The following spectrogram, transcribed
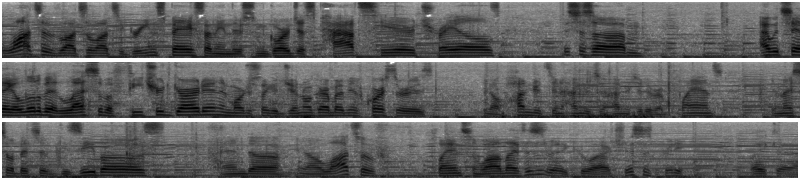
Lots of lots of lots of green space. I mean, there's some gorgeous paths here, trails. This is um I would say like a little bit less of a featured garden and more just like a general garden. But I mean, of course, there is, you know, hundreds and hundreds and hundreds of different plants, and nice little bits of gazebos, and uh, you know, lots of plants and wildlife. This is really cool, actually. This is pretty. Like uh,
